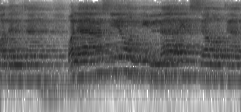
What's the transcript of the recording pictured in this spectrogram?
خذلته ولا عسيرا إلا يسرته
